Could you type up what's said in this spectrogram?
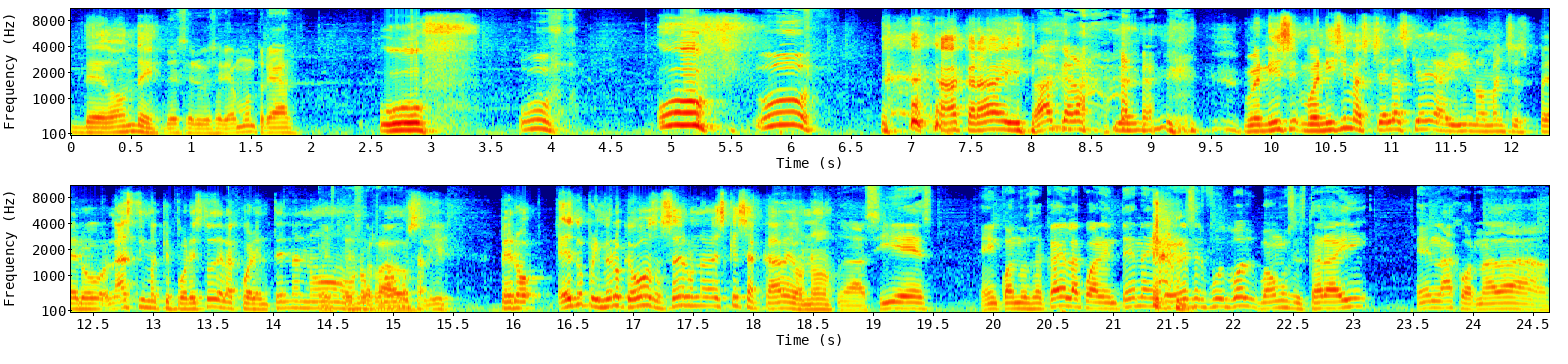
¿De dónde? De Cervecería Montreal. Uf, Uf, uf, uf. ah, caray. Ah, caray. Buenísim- buenísimas chelas que hay ahí, no manches, pero lástima que por esto de la cuarentena no, no podamos salir. Pero es lo primero que vamos a hacer una vez que se acabe o no. Así es. En cuando se acabe la cuarentena y regrese el fútbol, vamos a estar ahí en la jornada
